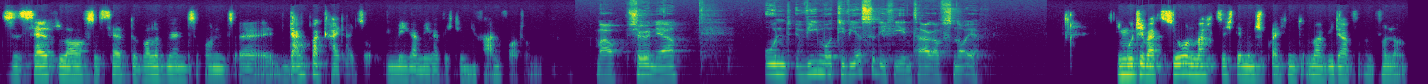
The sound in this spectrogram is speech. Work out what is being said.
das Self-Love, das Self-Development und äh, Dankbarkeit also mega, mega wichtig und die Verantwortung. Wow, schön, ja. Und wie motivierst du dich jeden Tag aufs Neue? Die Motivation macht sich dementsprechend immer wieder von, von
